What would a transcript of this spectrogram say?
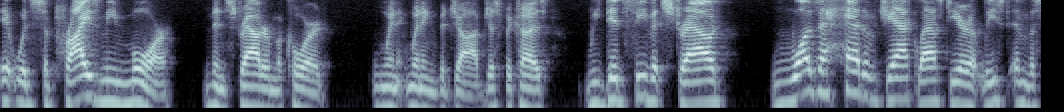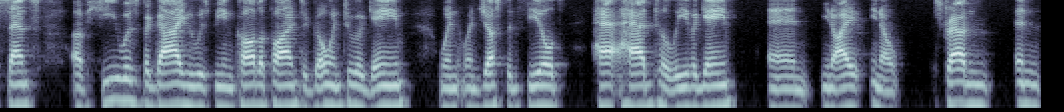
it would surprise me more than Stroud or McCord win, winning the job, just because we did see that Stroud was ahead of Jack last year, at least in the sense of he was the guy who was being called upon to go into a game when when Justin Field ha- had to leave a game. And, you know, I, you know, Stroud and, and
